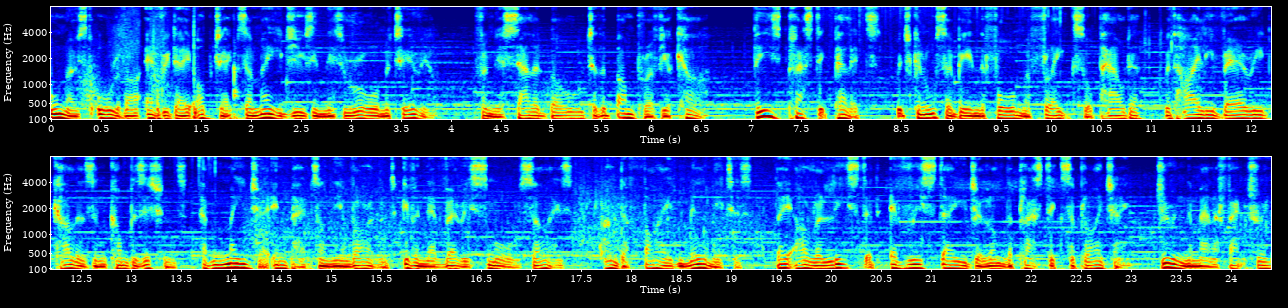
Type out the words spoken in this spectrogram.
Almost all of our everyday objects are made using this raw material, from your salad bowl to the bumper of your car. These plastic pellets, which can also be in the form of flakes or powder, with highly varied colours and compositions, have major impacts on the environment given their very small size, under 5 millimetres. They are released at every stage along the plastic supply chain, during the manufacturing,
